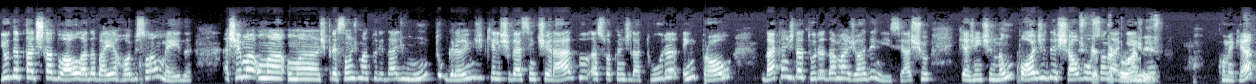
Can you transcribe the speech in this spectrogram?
e o deputado estadual lá da Bahia, Robson Almeida. Achei uma, uma, uma expressão de maturidade muito grande que eles tivessem tirado a sua candidatura em prol da candidatura da Major Denise. Acho que a gente não pode deixar o bolsonarismo. Mesmo. Como é que é?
